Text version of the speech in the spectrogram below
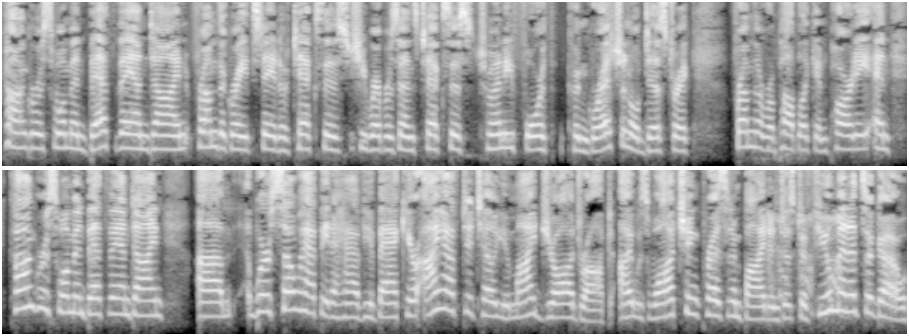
Congresswoman Beth Van Duyne from the great state of Texas. She represents Texas 24th congressional district from the Republican Party. And Congresswoman Beth Van Duyne, um, we're so happy to have you back here. I have to tell you, my jaw dropped. I was watching President Biden just a few minutes ago.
